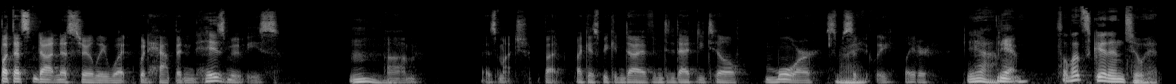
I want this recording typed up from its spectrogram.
but that's not necessarily what would happen in his movies Mm. um, as much. But I guess we can dive into that detail more specifically later. Yeah. Yeah. So let's get into it.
